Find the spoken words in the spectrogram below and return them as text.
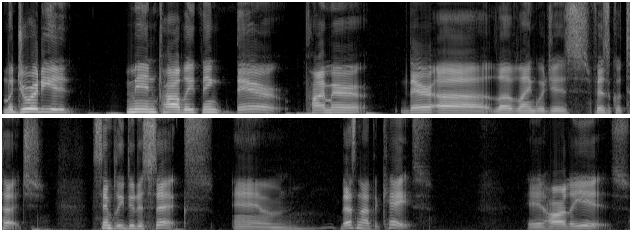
majority of men probably think their primary their uh, love language is physical touch, simply due to sex, and that's not the case. It hardly is.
